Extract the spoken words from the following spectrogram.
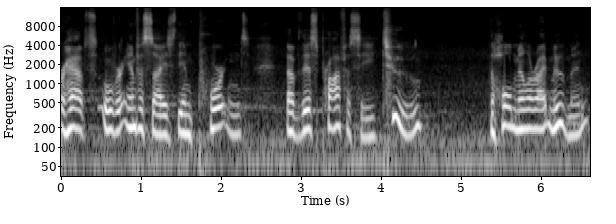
perhaps overemphasize the importance of this prophecy to the whole Millerite movement,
